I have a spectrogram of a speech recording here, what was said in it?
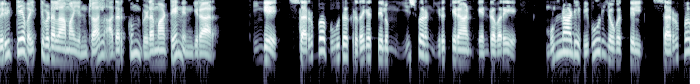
பிரித்தே வைத்து விடலாமா என்றால் அதற்கும் விடமாட்டேன் என்கிறார். இங்கே சர்வ பூத ஹிருதயத்திலும் ஈஸ்வரன் இருக்கிறான் என்றவரே முன்னாடி விபூதி யோகத்தில் சர்வ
